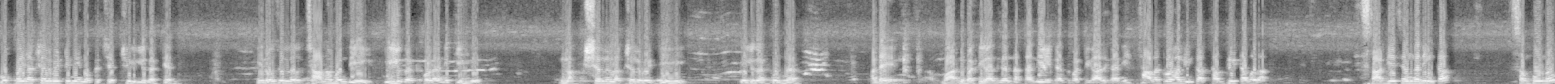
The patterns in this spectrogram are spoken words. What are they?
ముప్పై లక్షలు పెట్టి నేను ఒక చర్చి ఇల్లు కట్టాను. ఈ రోజుల్లో చాలా మంది ఇల్లు కట్టుకోవడానికి లక్షలు లక్షలు పెట్టి ఇల్లు కట్టుకుంటున్నారు. అంటే వారిని బట్టి కాదు కానీ నతానియల్ గారిని బట్టి కాదు కానీ చాలా గృహాలు ఇంకా కంప్లీట్ అవ్వాల? స్టార్ట్ చేసాం కానీ ఇంకా సంపూర్ణం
